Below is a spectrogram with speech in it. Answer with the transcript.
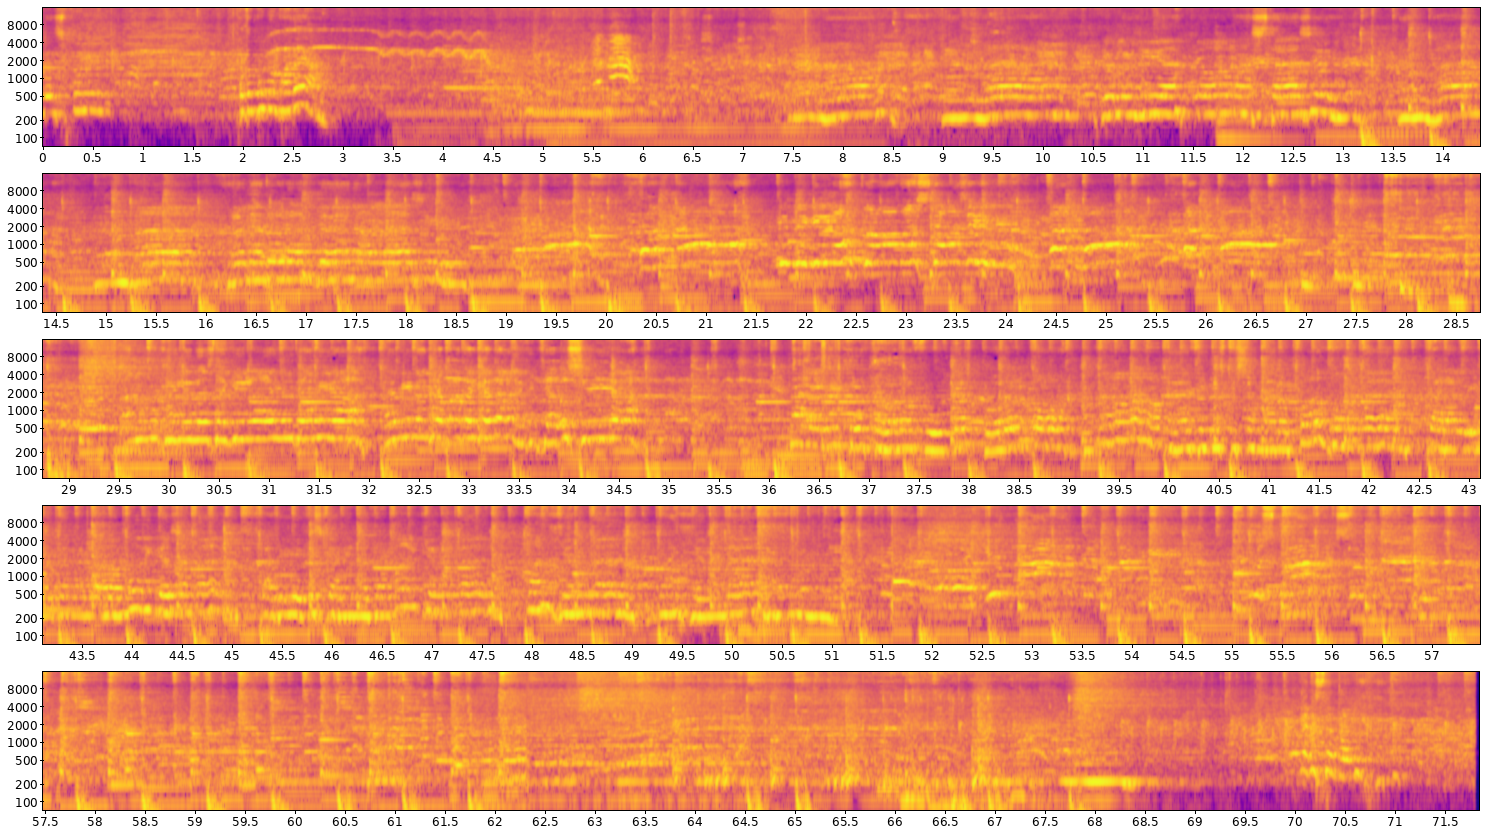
Yuri Spui Ketemu dengan mana ya? Eu vivia ίδια χώρα που δεν χορεύω Να με γυρνείς πίσω να ρωπώνομαι Παραλία δεν μιλάω, μου δικαιώσαμε Κάτι έχεις κάνει με τον Thank you so much.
